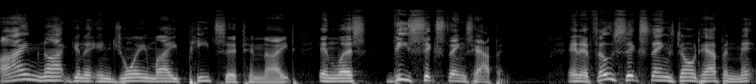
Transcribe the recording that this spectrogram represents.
I'm not going to enjoy my pizza tonight unless these six things happen. And if those six things don't happen, man,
